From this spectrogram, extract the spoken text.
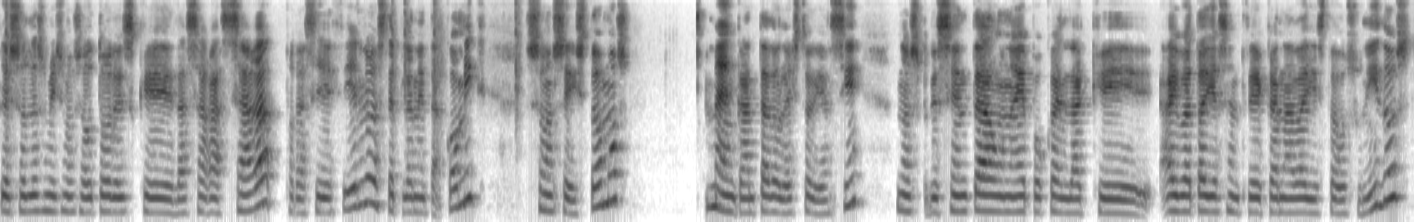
que son los mismos autores que la saga Saga, por así decirlo, este planeta cómic. Son seis tomos. Me ha encantado la historia en sí. Nos presenta una época en la que hay batallas entre Canadá y Estados Unidos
